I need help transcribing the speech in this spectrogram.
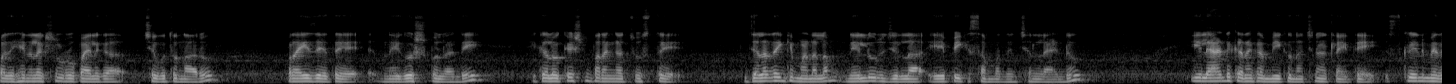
పదిహేను లక్షల రూపాయలుగా చెబుతున్నారు. ప్రైజ్ అయితే నెగోషియబుల్ అండి. ఇక లొకేషన్ పరంగా చూస్తే జలదంకి మండలం నెల్లూరు జిల్లా ఏపీకి సంబంధించిన ల్యాండు. ఈ ల్యాండ్ కనుక మీకు నచ్చినట్లయితే స్క్రీన్ మీద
